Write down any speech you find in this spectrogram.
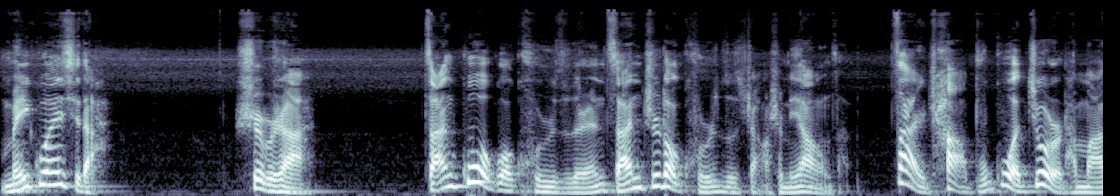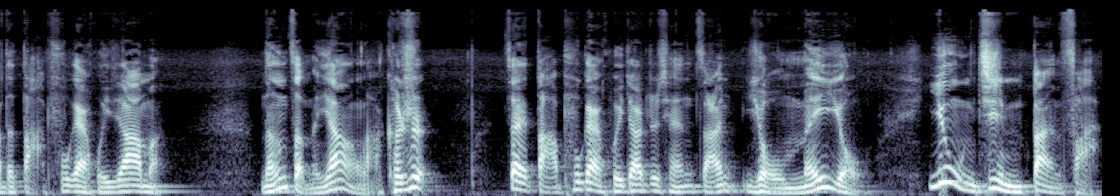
没关系的，是不是啊？咱过过苦日子的人，咱知道苦日子长什么样子，再差不过就是他妈的打铺盖回家嘛，能怎么样了？可是，在打铺盖回家之前，咱有没有用尽办法？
